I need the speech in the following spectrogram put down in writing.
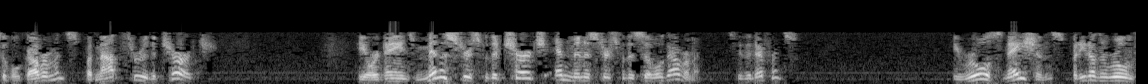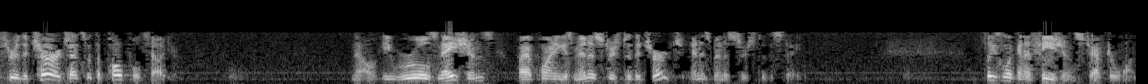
civil governments, but not through the church. He ordains ministers for the church and ministers for the civil government. See the difference? He rules nations, but he doesn't rule them through the church. That's what the Pope will tell you. No, he rules nations by appointing his ministers to the church and his ministers to the state. Please look in Ephesians chapter 1.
